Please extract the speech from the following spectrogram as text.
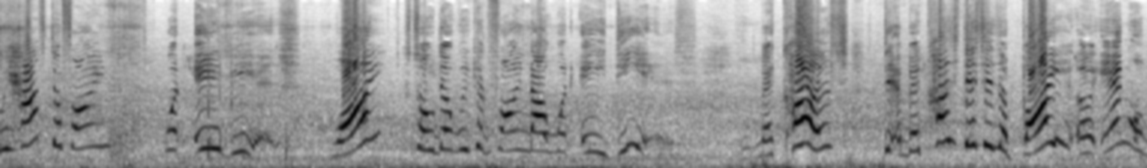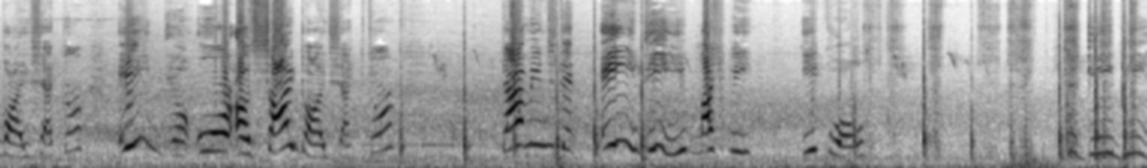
we have to find what AB is. Why? So that we can find out what AD is. Because because this is a bi uh, angle bisector a, or a side bisector, that means that AD must be equal to DB.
